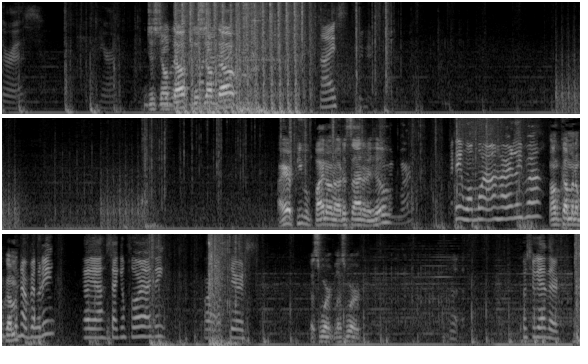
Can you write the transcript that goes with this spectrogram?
There is. Here. Just jumped out. Just jumped out. Nice. I hear people fighting on the other side of the hill. I think one more on Harley, bro. I'm coming. I'm coming. In coming. her building. Yeah, yeah. Second floor, I think. Or upstairs. Let's work. Let's work. Uh, Push together. Is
